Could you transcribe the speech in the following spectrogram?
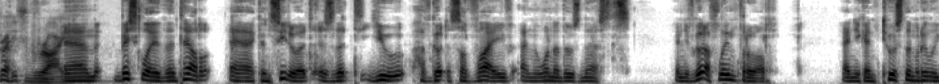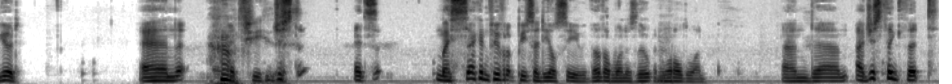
Right. right. Um, basically, the entire uh, conceit of it is that you have got to survive in one of those nests, and you've got a flamethrower, and you can toast them really good. And oh, it's Jesus. just it's my second favorite piece of DLC. The other one is the open world one, and um, I just think that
